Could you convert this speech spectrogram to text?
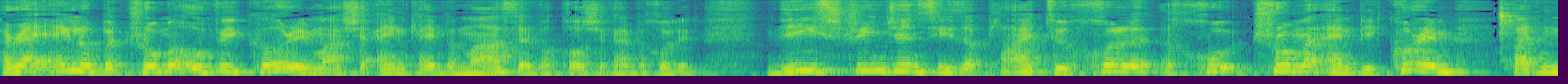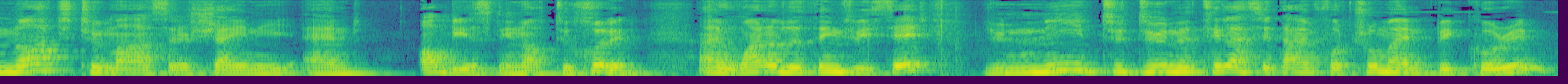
Hooray! Elu betruma uvikurim masha came b'maser v'kol shekai b'chulin. These stringencies apply to truma and bikurim, but not to maser sheni and obviously not to chulin. And one of the things we said, you need to do netilas yadayim for truma and bikurim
